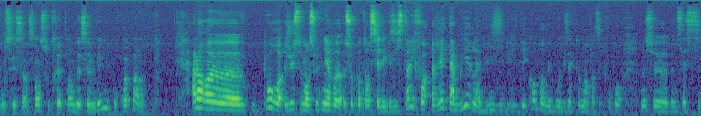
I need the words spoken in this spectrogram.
ou ces 500 sous-traitants d'SNVI, pourquoi pas? Alors, euh, pour justement soutenir euh, ce potentiel existant, il faut rétablir la visibilité. Qu'entendez-vous exactement par ces propos, M. Bensassi?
